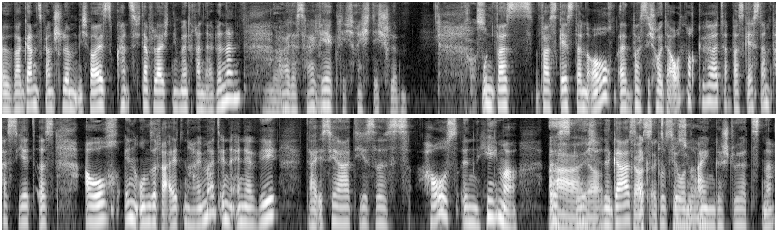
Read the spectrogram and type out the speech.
Also war ganz, ganz schlimm. Ich weiß, du kannst dich da vielleicht nicht mehr dran erinnern, aber das war wirklich richtig schlimm. Krass. Und was, was gestern auch, äh, was ich heute auch noch gehört habe, was gestern passiert ist, auch in unserer alten Heimat in NRW, da ist ja dieses Haus in Hema ist Ah, durch ja. eine Gasexplosion, Gasexplosion. eingestürzt, ne?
